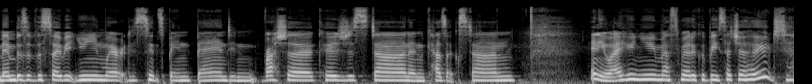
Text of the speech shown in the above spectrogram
members of the Soviet Union, where it has since been banned in Russia, Kyrgyzstan, and Kazakhstan. Anyway, who knew mass murder could be such a hoot?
